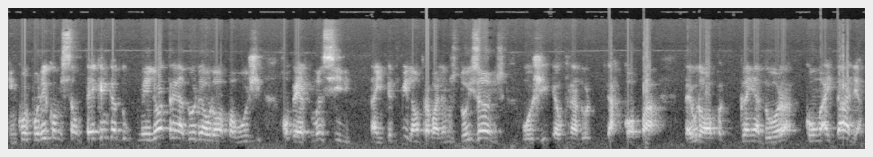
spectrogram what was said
Incorporei comissão técnica do melhor treinador da Europa hoje, Roberto Mancini, na Inter de Milão. Trabalhamos dois anos. Hoje é o treinador da Copa da Europa, ganhadora com a Itália.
